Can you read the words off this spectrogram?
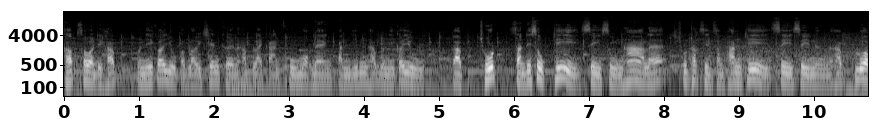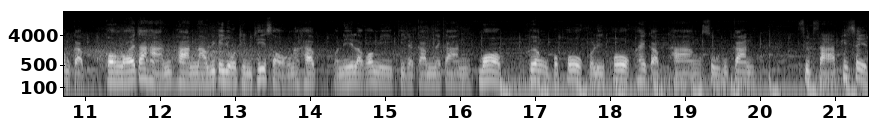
ครับ สวัสดีครับ วันนี้ก็อยู่กับเราอีกเช่นเคยนะครับ รายการครูหมวกแดงปันยิ้มนะครับ วันนี้ก็อยู่กับชุดสันติสุขที่ 405 และชุดทักษิณสัมพันธ์ที่ 441 นะครับ ร่วมกับกองร้อยทหารพรานนาวิกโยธินที่ 2 นะครับ วันนี้เราก็มีกิจกรรมในการมอบเครื่องอุปโภคบริโภคให้กับทางศูนย์การศึกษาพิเศษ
